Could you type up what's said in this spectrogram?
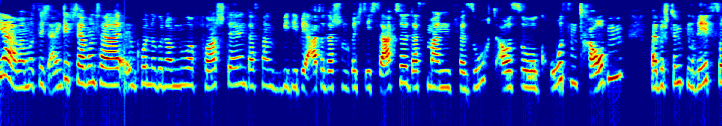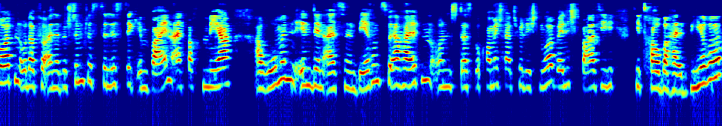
Ja, man muss sich eigentlich darunter im Grunde genommen nur vorstellen, dass man, wie die Beate das schon richtig sagte, dass man versucht, aus so großen Trauben bei bestimmten Rebsorten oder für eine bestimmte Stilistik im Wein einfach mehr Aromen in den einzelnen Beeren zu erhalten. Und das bekomme ich natürlich nur, wenn ich quasi die Traube halbiere,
